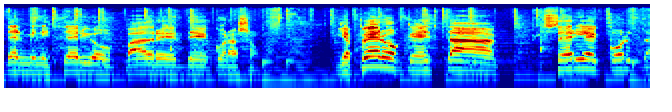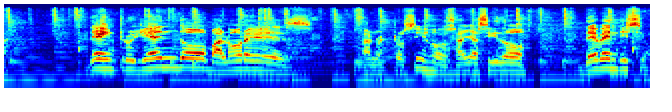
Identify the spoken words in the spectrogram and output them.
del Ministerio Padre de Corazón. Y espero que esta serie corta de instruyendo valores a nuestros hijos haya sido de bendición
